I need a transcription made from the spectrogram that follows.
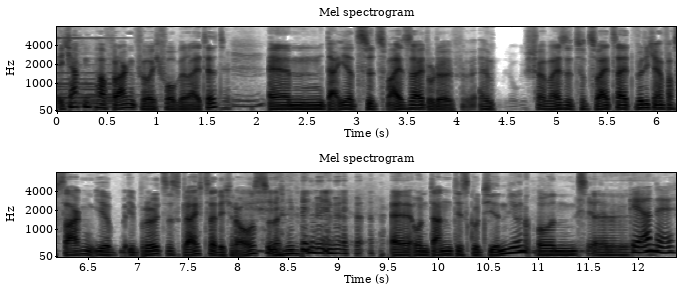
Ich habe ein paar Fragen für euch vorbereitet. Mhm. Ähm, da ihr zu zwei seid oder äh, logischerweise zu zwei seid, würde ich einfach sagen, ihr, ihr brüllt es gleichzeitig raus äh, und dann diskutieren wir und äh, gerne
